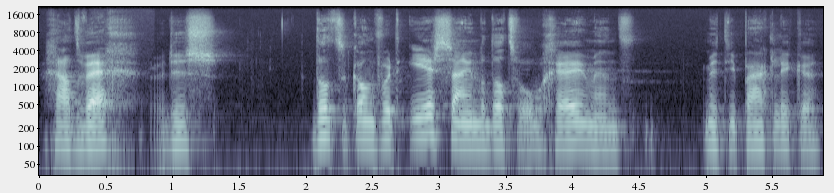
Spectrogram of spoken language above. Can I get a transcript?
gaat weg. Dus dat kan voor het eerst zijn dat, dat we op een gegeven moment met die paar klikken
